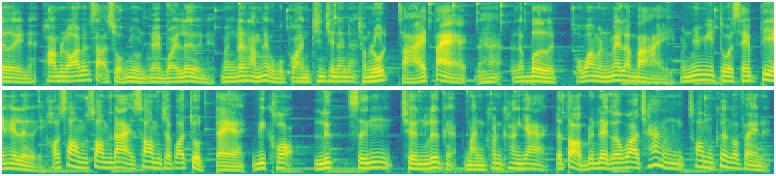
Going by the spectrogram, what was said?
เลยเนี่ยความร้อนมันสะสมอยู่ในบอยเลอร์เนี่ยมันก็ทำให้อุปกรณ์ชิ้นๆนั้นนะชำรุดสายแตกนะฮะระเบิด เพราะว่ามันไม่ระบาย มันไม่มีตัวเซฟตี้ให้เลยเขาซ่อมซ่อมได้ซ่อมเฉพาะจุดแต่วิเคราะห์ลึกซึ้งเชิงลึกอะมันค่อนข้างยากจะตอบได้เลยก็ว่าช่างซ่อมเครื่องกาแฟเนี่ย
